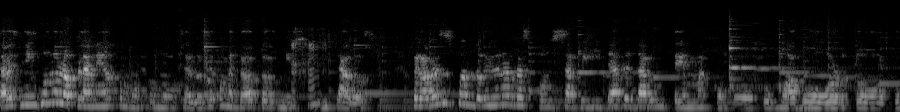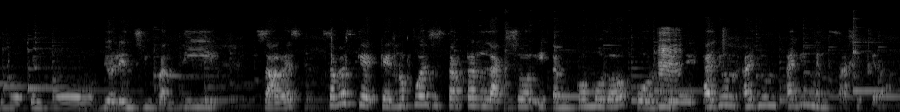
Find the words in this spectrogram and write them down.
¿Sabes? Ninguno lo planeo como, como se los he comentado a todos mis invitados, pero a veces cuando hay una responsabilidad de dar un tema como, como aborto, como, como violencia infantil, ¿sabes? Sabes que, que, no puedes estar tan laxo y tan cómodo porque hay, un, hay, un, hay un mensaje que dar.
